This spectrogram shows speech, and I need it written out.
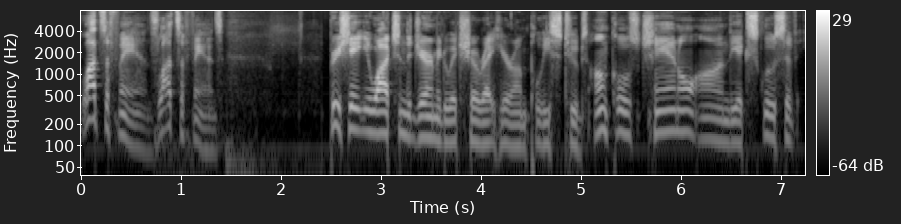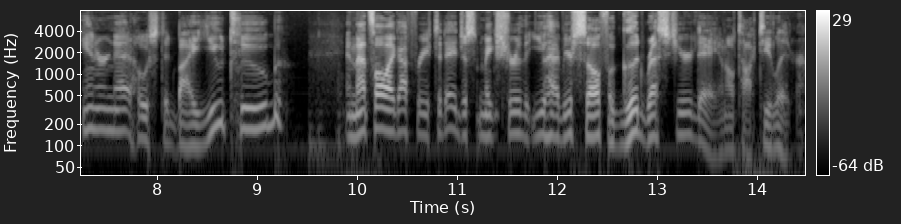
Lots of fans, lots of fans. Appreciate you watching the Jeremy Dewitte Show right here on Police Tube's Uncle's channel on the exclusive internet hosted by YouTube. And that's all I got for you today. Just make sure that you have yourself a good rest of your day, and I'll talk to you later.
